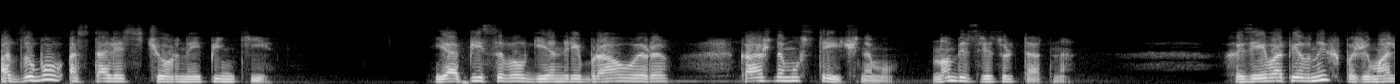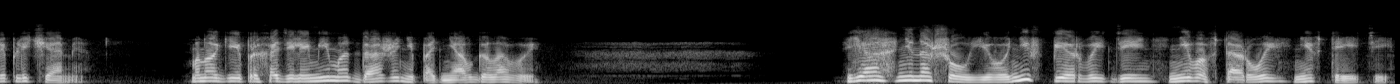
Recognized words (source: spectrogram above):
от зубов остались черные пеньки. Я описывал Генри Брауэра каждому встречному, но безрезультатно. Хозяева пивных пожимали плечами. Многие проходили мимо, даже не подняв головы. Я не нашел его ни в первый день, ни во второй, ни в третий.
